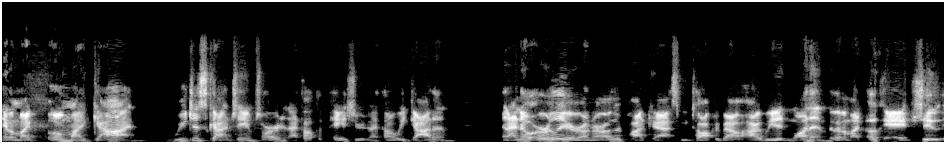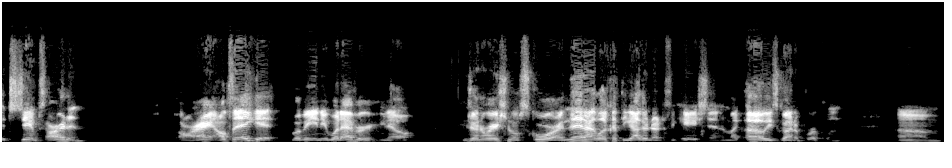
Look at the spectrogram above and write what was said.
and I'm like, oh my god, we just got James Harden. I thought the Pacers, I thought we got him. And I know earlier on our other podcast we talked about how we didn't want him, but then I'm like, okay, shoot, it's James Harden. All right, I'll take it. I mean, whatever, you know generational score. And then I look at the other notification. I'm like, oh, he's going to Brooklyn. Um,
